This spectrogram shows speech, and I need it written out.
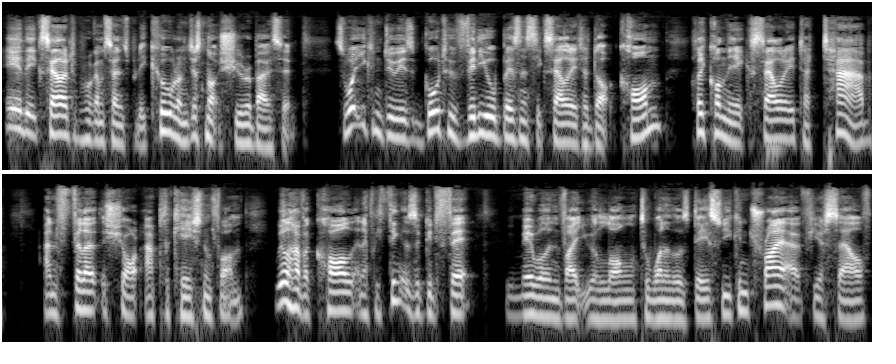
Hey, the accelerator program sounds pretty cool, but I'm just not sure about it. So what you can do is go to videobusinessaccelerator.com, click on the accelerator tab and fill out the short application form. We'll have a call. And if we think there's a good fit, we may well invite you along to one of those days so you can try it out for yourself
